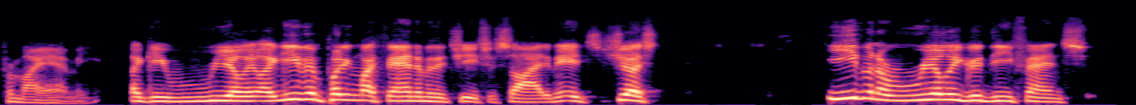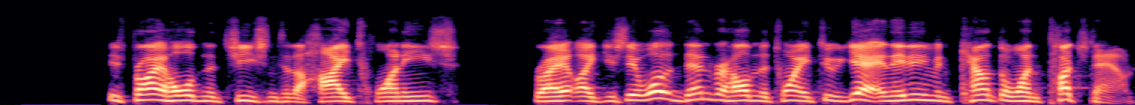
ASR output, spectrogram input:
for Miami. Like he really like even putting my fandom of the Chiefs aside. I mean, it's just even a really good defense is probably holding the Chiefs into the high 20s, right? Like you say, well, Denver held them to 22. Yeah, and they didn't even count the one touchdown.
